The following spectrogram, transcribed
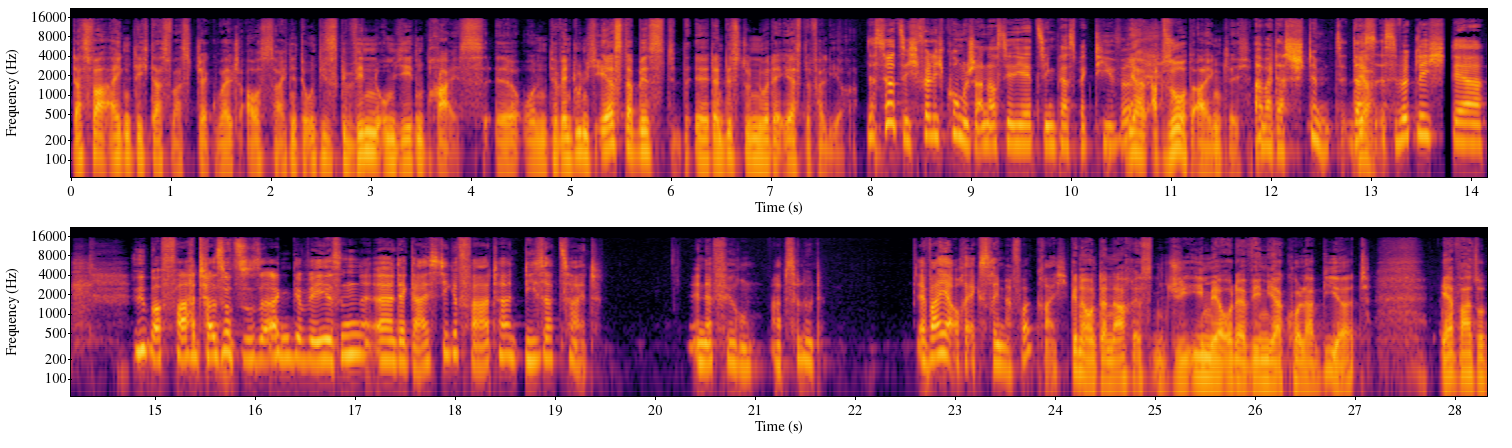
das war eigentlich das, was Jack Welch auszeichnete und dieses Gewinnen um jeden Preis. Äh, und wenn du nicht Erster bist, äh, dann bist du nur der erste Verlierer. Das hört sich völlig komisch an aus der jetzigen Perspektive. Ja, absurd eigentlich. Aber das stimmt. Das ja. ist wirklich der Übervater sozusagen gewesen, äh, der geistige Vater dieser Zeit in der Führung. Absolut. Er war ja auch extrem erfolgreich. Genau, und danach ist GE mehr oder weniger kollabiert. Er war so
